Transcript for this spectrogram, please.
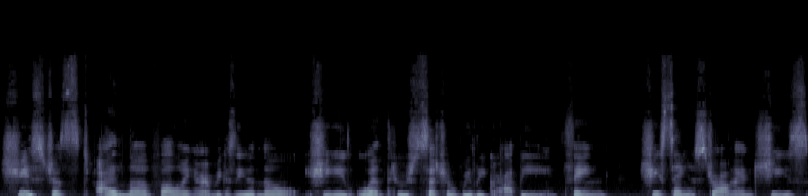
she's just I love following her because even though she went through such a really crappy thing, she's staying strong and she's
